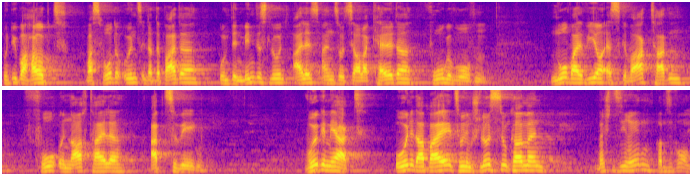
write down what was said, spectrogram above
Und überhaupt, was wurde uns in der Debatte um den Mindestlohn alles an sozialer Kälte vorgeworfen? nur weil wir es gewagt hatten, Vor- und Nachteile abzuwägen. Wohlgemerkt, ohne dabei zu dem Schluss zu kommen, möchten Sie reden? Kommen Sie vor.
